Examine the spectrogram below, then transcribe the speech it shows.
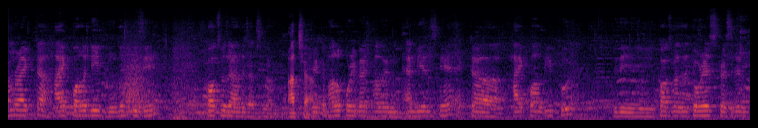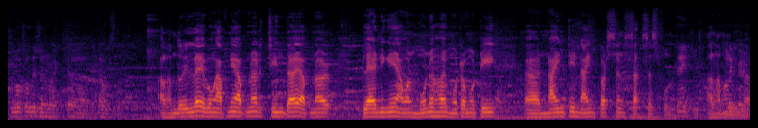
আমরা একটা high quality Mughal cuisine Cox's Bazar আনতে চাচ্ছিলাম আচ্ছা। একটা ভালো পরিবেশ ভালো অ্যাম্বিয়েন্স নিয়ে একটা হাই কোয়ালিটি ফুড যদি কক্সবাজার টুরিস্ট রেসিডেন্ট লোকালদের জন্য একটা ব্যবস্থা। আলহামদুলিল্লাহ এবং আপনি আপনার চিন্তায় আপনার প্ল্যানিংয়ে আমার মনে হয় মোটামুটি নাইনটি নাইন পার্সেন্ট সাকসেসফুল আলহামদুলিল্লাহ।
